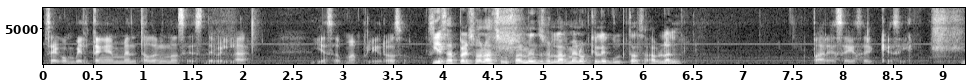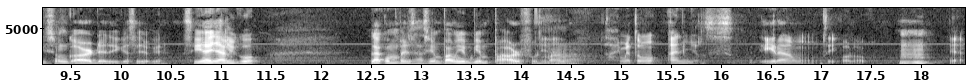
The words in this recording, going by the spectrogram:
se convierten en mental illnesses de verdad. Y eso es más peligroso. Y esas personas usualmente son las menos que les gusta hablar. Parece ser que sí. Y son guarded y qué sé yo qué. Sí, hay algo. La conversación para mí es bien powerful, mano. A mí me tomó años ir a un psicólogo. Ujú. Ya.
